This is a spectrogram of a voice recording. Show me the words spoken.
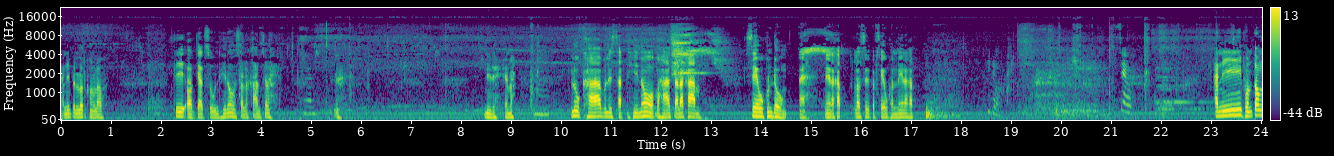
อันนี้เป็นรถของเรา ที่ออกจากศูนย์ฮีโน่สารคามใช่ไหมนี่เลยเห็นไหมลูกค้าบริษัทฮีโน่มหาสารคาม เซลล์คุณโด่งอะนี่นะครับ เราซื้อกับเซลล์คนนี้นะครับพี่โดงเซลลอันนี้ผมต้อง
